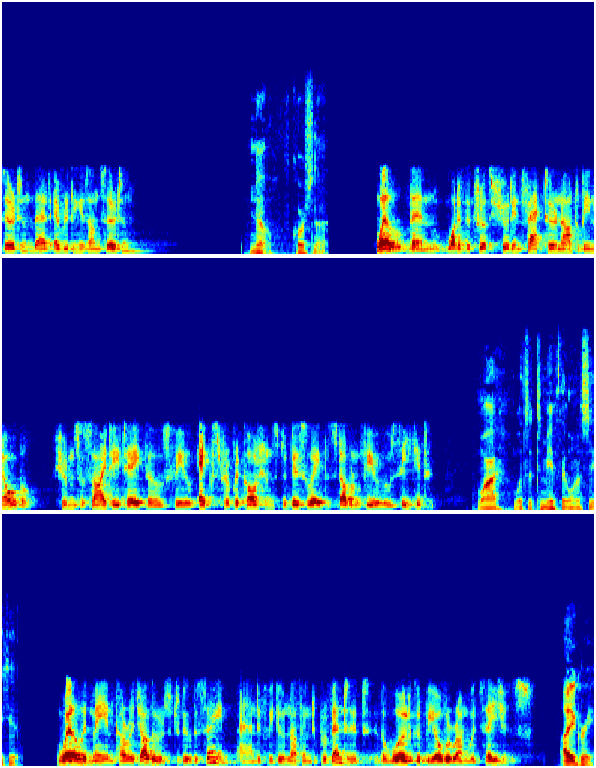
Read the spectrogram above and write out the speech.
certain that everything is uncertain? No, of course not. Well, then, what if the truth should in fact turn out to be knowable? Shouldn't society take those few extra precautions to dissuade the stubborn few who seek it? Why? What's it to me if they want to seek it? Well, it may encourage others to do the same, and if we do nothing to prevent it, the world could be overrun with sages. I agree.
